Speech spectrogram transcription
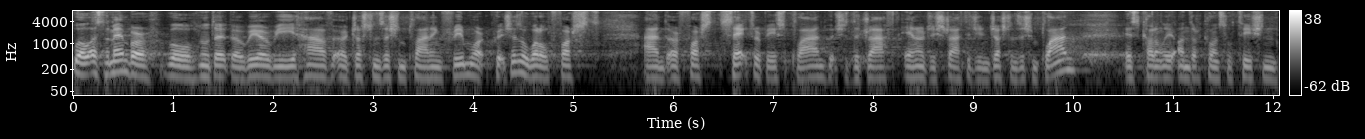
Well, as the member will no doubt be aware, we have our Just Transition Planning Framework, which is a world first And our first sector-based plan, which is the Draft Energy Strategy and Just Transition Plan, is currently under consultation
